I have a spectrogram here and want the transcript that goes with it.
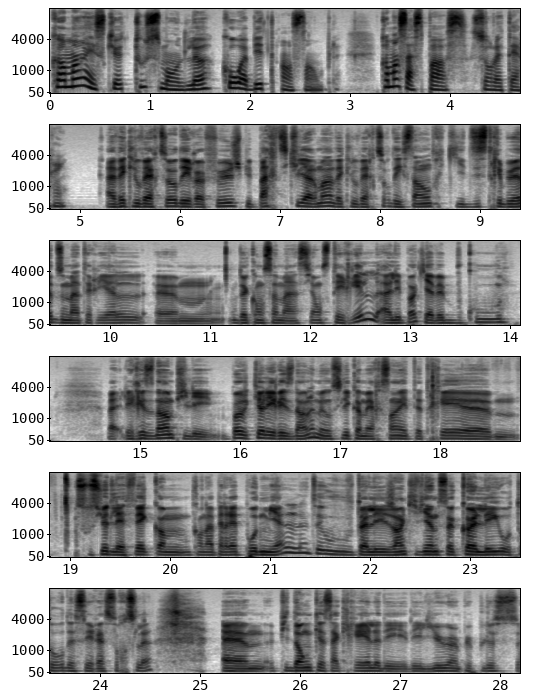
Comment est-ce que tout ce monde-là cohabite ensemble? Comment ça se passe sur le terrain? Avec l'ouverture des refuges, puis particulièrement avec l'ouverture des centres qui distribuaient du matériel euh, de consommation stérile. À l'époque, il y avait beaucoup ben, les résidents, puis les, pas que les résidents, là, mais aussi les commerçants étaient très euh, soucieux de l'effet comme qu'on appellerait peau de miel, là, où tu as les gens qui viennent se coller autour de ces ressources-là. Euh, puis donc, ça créait des, lieux un peu plus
